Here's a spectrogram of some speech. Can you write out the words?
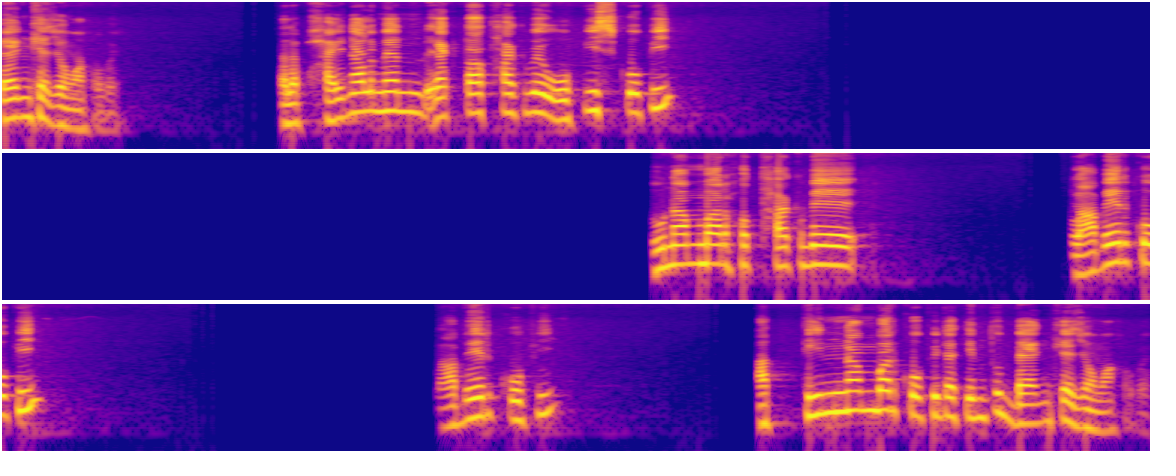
ব্যাংকে জমা হবে। তাহলে ফাইনাল মেন একটা থাকবে অফিস কপি দু নাম্বার থাকবে ক্লাবের কপি। ক্লাবের কপি। আর তিন নাম্বার কপিটা কিন্তু ব্যাংকে জমা হবে।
